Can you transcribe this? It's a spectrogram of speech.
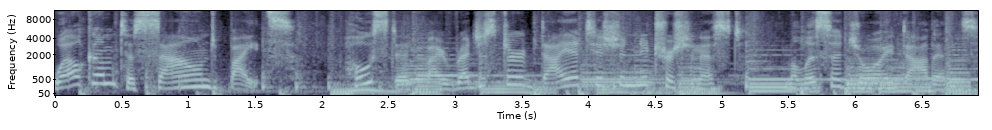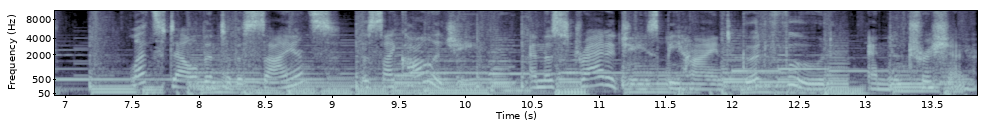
Welcome to Sound Bites, hosted by registered dietitian nutritionist Melissa Joy Dobbins. Let's delve into the science, the psychology, and the strategies behind good food and nutrition.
